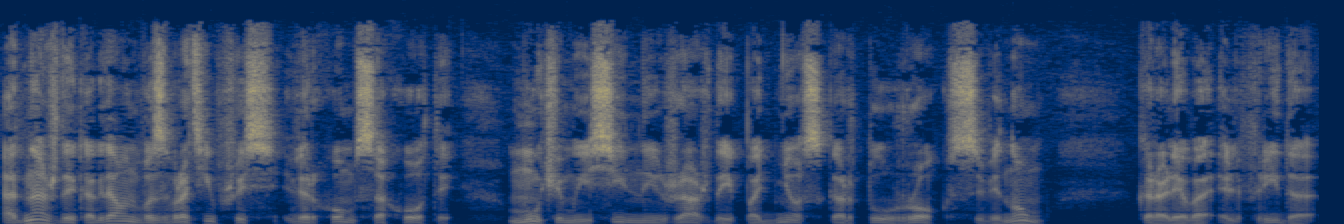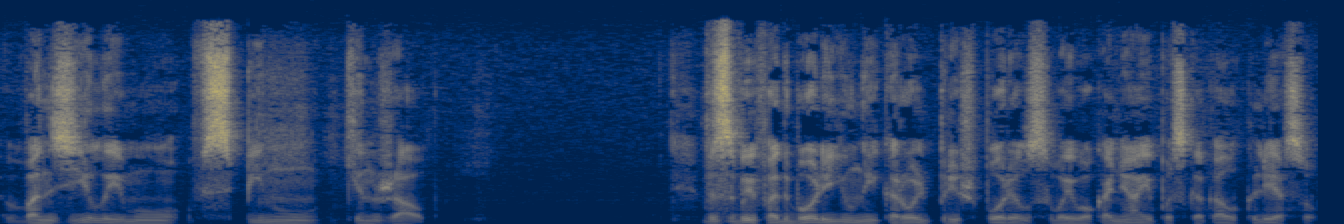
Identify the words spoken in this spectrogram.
Однажды, когда он, возвратившись верхом с охоты, мучимый сильной жаждой, поднес к рту рог с вином, королева Эльфрида вонзила ему в спину кинжал. Взвыв от боли, юный король пришпорил своего коня и поскакал к лесу.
